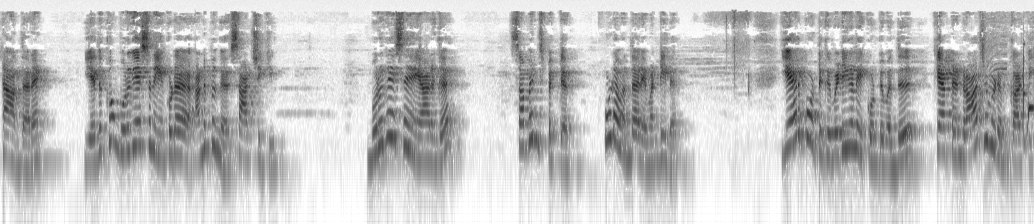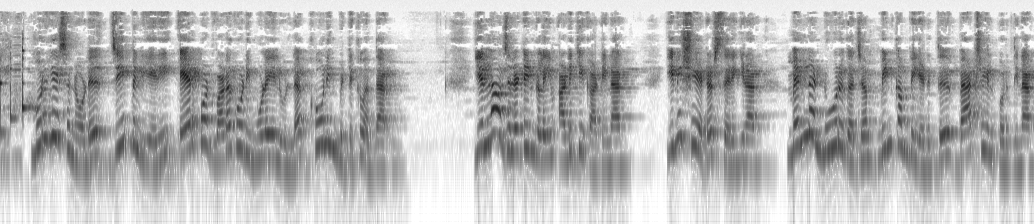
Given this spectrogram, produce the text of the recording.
நான் தரேன். எதுக்கும் முருகேசனைய கூட அனுப்புங்க சாட்சிக்கு. முருகேசன் யாருங்க? Sub inspector. கூட வந்தாரே வண்டியில. ஏர்போர்ட்டுக்கு வெடிகளை கொண்டு வந்து கேப்டன் ராஜுவிடம் காட்டி முருகேசனோடு ஜீப்பில் ஏறி ஏர்போர்ட் வடகோடி மூலையில் உள்ள கூலிங் பிட்டுக்கு வந்தார். எல்லா ஜிலட்டின்களையும் அடுக்கி காட்டினார். இனிஷியேட்டர் செருகினார். மெல்ல நூறு கஜம் மின்கம்பி எடுத்து பேட்டரியில் பொருத்தினார்.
